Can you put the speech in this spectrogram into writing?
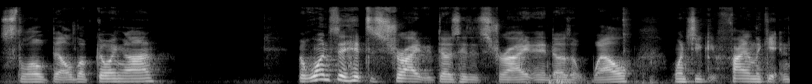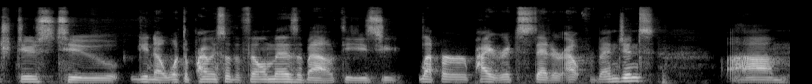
slow buildup going on. But once it hits its stride, it does hit its stride, and it does it well. Once you finally get introduced to, you know, what the premise of the film is about these leper pirates that are out for vengeance, um,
